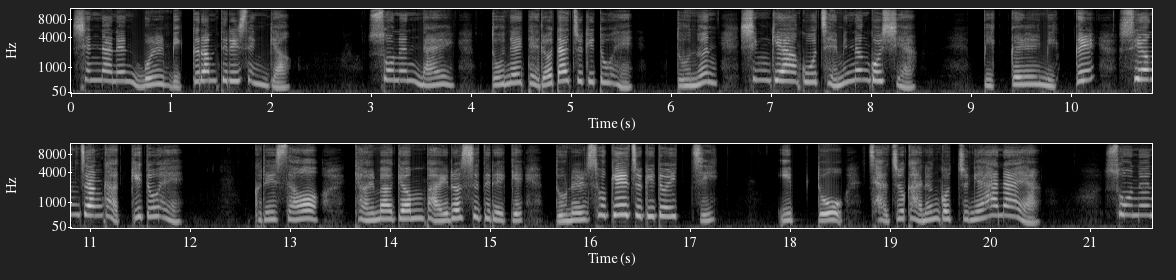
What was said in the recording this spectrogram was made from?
신나는 물 미끄럼틀이 생겨. 손은 날 눈에 데려다 주기도 해. 눈은 신기하고 재밌는 곳이야. 미끌미끌 수영장 같기도 해. 그래서 결막염 바이러스들에게 눈을 소개해 주기도 했지. 입도 자주 가는 것 중에 하나야. 손은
